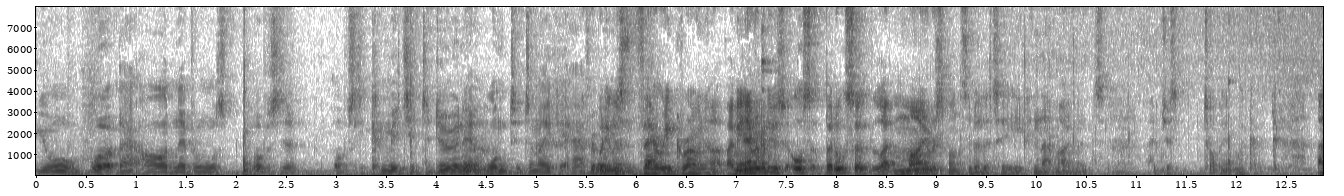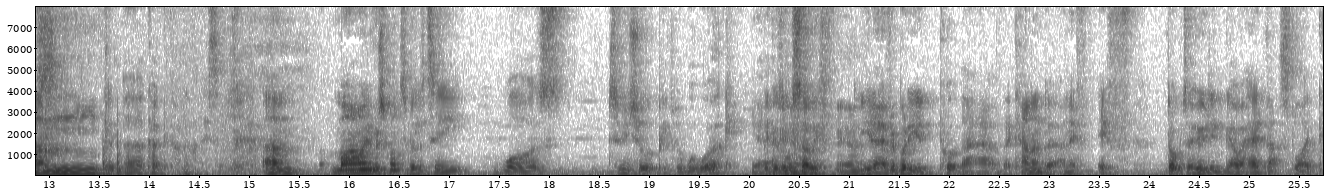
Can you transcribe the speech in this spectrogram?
you all worked that hard and everyone was obviously obviously committed to doing it and wanted to make it happen. Everybody was very grown up. I mean, everybody was also, but also like my responsibility in that moment. I'm just topping up my coke. Um, co- uh, Coca-Cola. that is. Um, my responsibility was to ensure that people were working. Yeah. because Yeah, also, if yeah. you know, everybody had put that out of their calendar, and if if Doctor Who didn't go ahead, that's like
